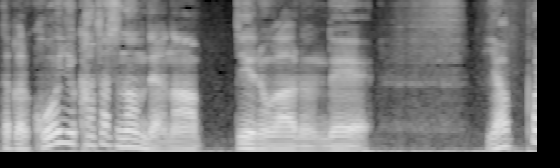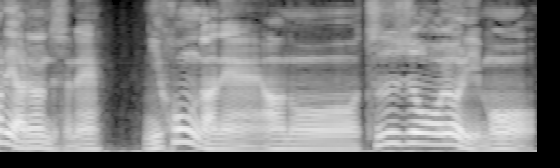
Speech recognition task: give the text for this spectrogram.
だからこういう形なんだよなっていうのがあるんで、やっぱりあれなんですよね。日本がね、あのー通常よりも、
